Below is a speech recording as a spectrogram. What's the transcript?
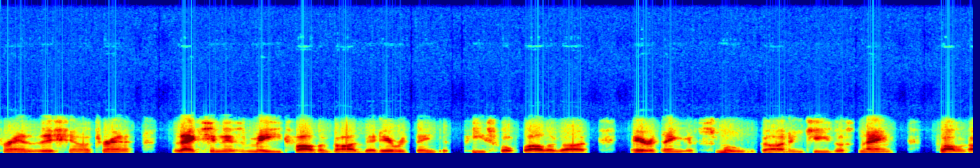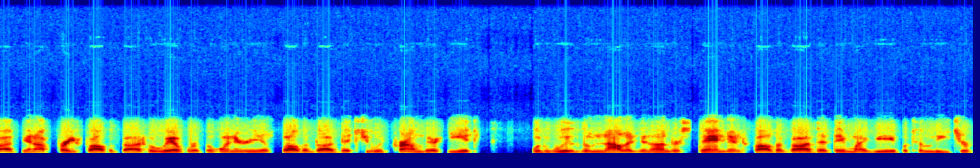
transition or transaction is made, Father God, that everything is peaceful, Father God, everything is smooth, God, in Jesus' name. Father God, then I pray, Father God, whoever the winner is, Father God, that you would crown their head with wisdom, knowledge, and understanding, Father God, that they might be able to lead your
